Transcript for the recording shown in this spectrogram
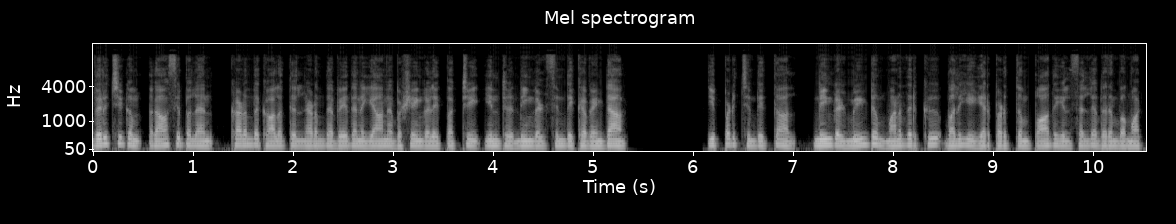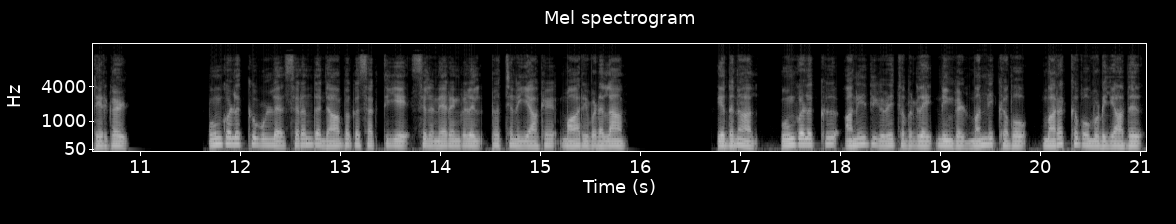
விருச்சிகம் ராசிபலன் கடந்த காலத்தில் நடந்த வேதனையான விஷயங்களைப் பற்றி இன்று நீங்கள் சிந்திக்க வேண்டாம். இப்படிச் சிந்தித்தால் நீங்கள் மீண்டும் மனதிற்கு வலியை ஏற்படுத்தும் பாதையில் செல்ல விரும்ப மாட்டீர்கள். உங்களுக்கு உள்ள சிறந்த ஞாபக சக்தியே சில நேரங்களில் பிரச்சனையாக மாறிவிடலாம். இதனால் உங்களுக்கு அநீதி இழைத்தவர்களை நீங்கள் மன்னிக்கவோ மறக்கவோ முடியாது.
